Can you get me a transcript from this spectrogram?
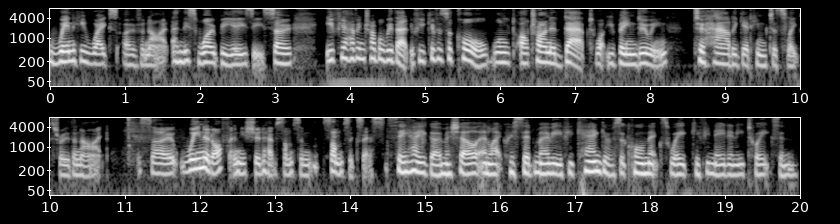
when he wakes overnight. And this won't be easy. So if you're having trouble with that, if you give us a call, we'll I'll try and adapt what you've been doing to how to get him to sleep through the night. So wean it off and you should have some some, some success. See how you go, Michelle. And like Chris said, maybe if you can give us a call next week if you need any tweaks and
